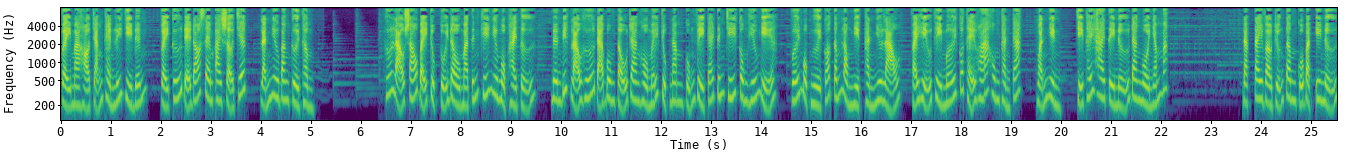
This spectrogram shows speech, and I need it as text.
vậy mà họ chẳng thèm lý gì đến, vậy cứ để đó xem ai sợ chết, lãnh như băng cười thầm. Hứa lão sáu bảy chục tuổi đầu mà tính khí như một hài tử, nên biết lão hứa đã bôn tẩu rang hồ mấy chục năm cũng vì cái tính chí công hiếu nghĩa, với một người có tấm lòng nhiệt thành như lão, phải hiểu thì mới có thể hóa hung thành cát, ngoảnh nhìn, chỉ thấy hai tỳ nữ đang ngồi nhắm mắt. Đặt tay vào trưởng tâm của bạch y nữ,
